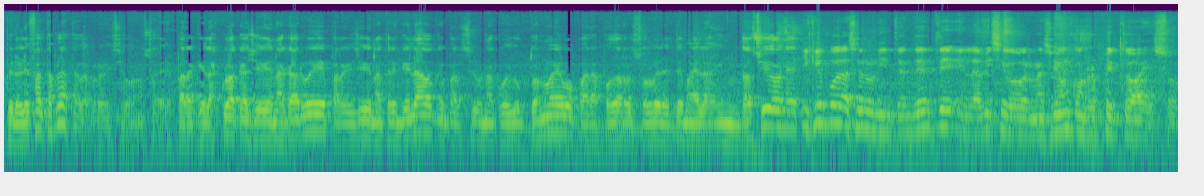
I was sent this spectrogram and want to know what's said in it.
pero le falta plata a la provincia de Buenos Aires, para que las cloacas lleguen a Carué, para que lleguen a Trenquelauque, para hacer un acueducto nuevo, para poder resolver el tema de las inundaciones. ¿Y qué puede hacer un intendente en la vicegobernación con respecto a eso?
